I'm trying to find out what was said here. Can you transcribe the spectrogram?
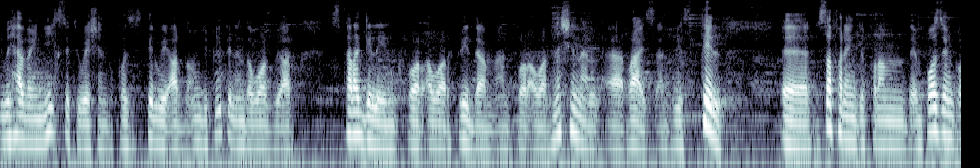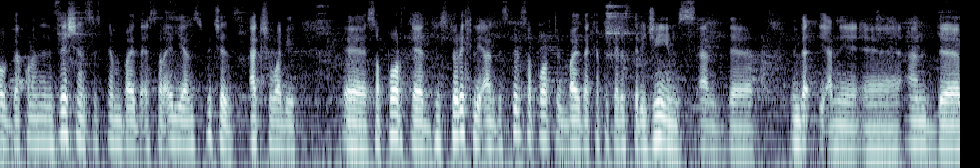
we have a unique situation because still we are the only people in the world we are struggling for our freedom and for our national uh, rights, and we still uh, suffering from the imposing of the colonization system by the Israelis, which is actually uh, supported historically and still supported by the capitalist regimes and uh, the, uh, and uh,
